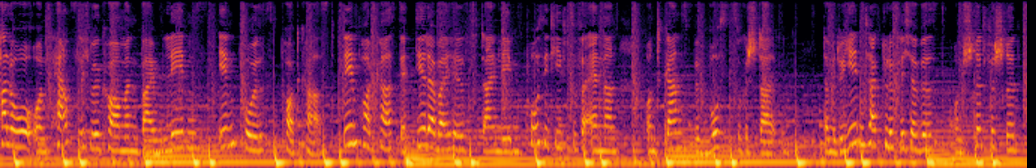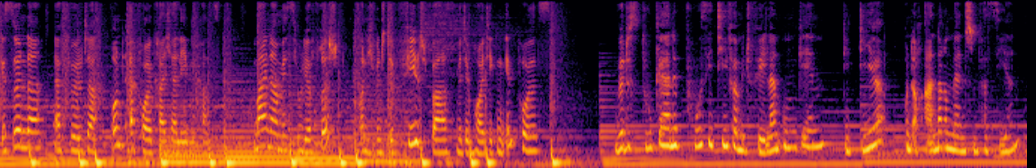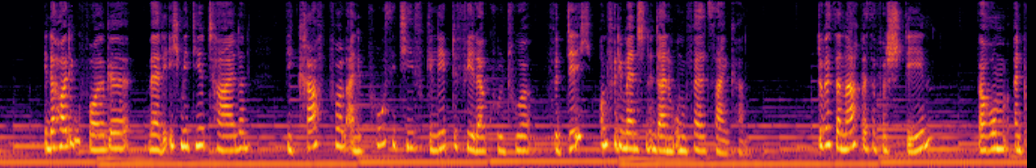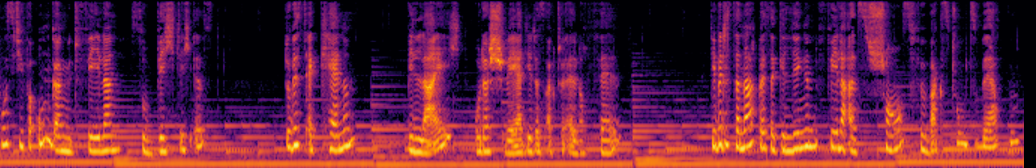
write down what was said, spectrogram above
Hallo und herzlich willkommen beim Lebensimpuls Podcast, dem Podcast, der dir dabei hilft, dein Leben positiv zu verändern und ganz bewusst zu gestalten, damit du jeden Tag glücklicher wirst und Schritt für Schritt gesünder, erfüllter und erfolgreicher leben kannst. Mein Name ist Julia Frisch und ich wünsche dir viel Spaß mit dem heutigen Impuls. Würdest du gerne positiver mit Fehlern umgehen, die dir und auch anderen Menschen passieren? In der heutigen Folge werde ich mit dir teilen, wie kraftvoll eine positiv gelebte Fehlerkultur für dich und für die Menschen in deinem Umfeld sein kann. Du wirst danach besser verstehen, warum ein positiver Umgang mit Fehlern so wichtig ist. Du wirst erkennen, wie leicht oder schwer dir das aktuell noch fällt. Dir wird es danach besser gelingen, Fehler als Chance für Wachstum zu werten.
